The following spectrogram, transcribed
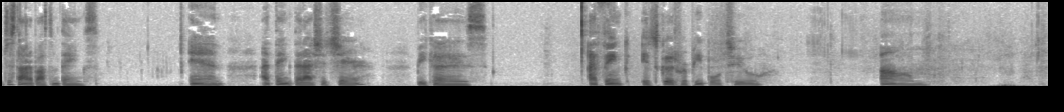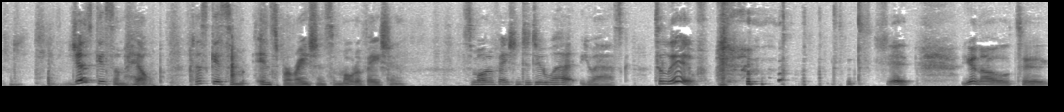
just thought about some things. And I think that I should share because I think it's good for people to um, just get some help, just get some inspiration, some motivation. Some motivation to do what, you ask? To live. Shit. You know, to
